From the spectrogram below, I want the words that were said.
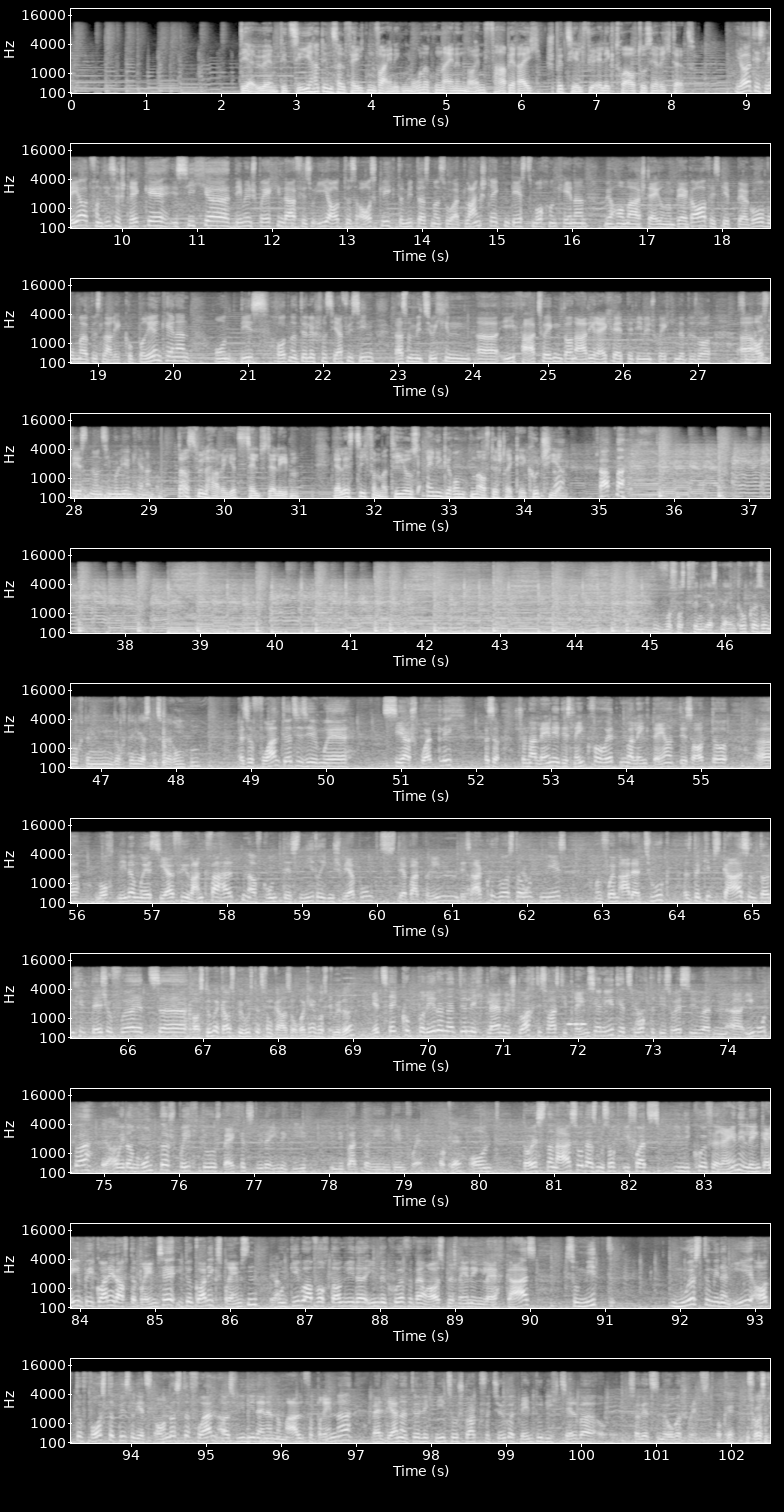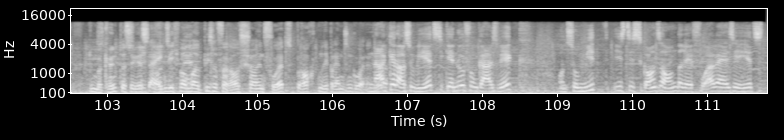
Der ÖMTC hat in Saalfelden vor einigen Monaten einen neuen Fahrbereich speziell für Elektroautos errichtet. Ja, das Layout von dieser Strecke ist sicher dementsprechend auch für so E-Autos ausgelegt, damit dass wir so Art Langstreckentests machen können. Wir haben auch Steigungen bergauf, es geht bergauf, wo wir ein bisschen rekuperieren können. Und das hat natürlich schon sehr viel Sinn, dass wir mit solchen äh, E-Fahrzeugen dann auch die Reichweite dementsprechend ein bisschen äh, austesten und simulieren können. Das will Harry jetzt selbst erleben. Er lässt sich von Matthäus einige Runden auf der Strecke kutschieren. Ja, schaut mal! Was hast du für einen ersten Eindruck also nach den, nach den ersten zwei Runden? Also fahren tut es sich mal sehr sportlich. Also schon alleine das Lenkverhalten, man lenkt ein und das Auto äh, macht nicht einmal sehr viel Wankverhalten aufgrund des niedrigen Schwerpunkts der Batterien, des Akkus, was da ja. unten ist. Und vor allem auch der Zug, also da gibt es Gas und dann kommt der schon vor. Jetzt, äh Kannst du mal ganz bewusst jetzt vom Gas runtergehen, was tut er? Jetzt rekuperiert er natürlich gleich mal stark, das heißt, ich bremse ja nicht. Jetzt macht er das alles über den äh, E-Motor, ja. dann runter, sprich, du speicherst wieder Energie in die Batterie in dem Fall. Okay. Und da ist es dann auch so, dass man sagt, ich fahre jetzt in die Kurve rein, ich lenke ein, ich bin gar nicht auf der Bremse, ich tue gar nichts bremsen ja. und gebe einfach dann wieder in der Kurve beim Rausbeschleunigen leicht Gas. Somit musst du mit einem E-Auto fast ein bisschen jetzt anders fahren, als wie mit einem normalen Verbrenner, weil der natürlich nicht so stark verzögert, wenn du nicht selber, sag jetzt mal, oberschwätzt. Okay, das heißt, man könnte also jetzt eigentlich, wenn man ein bisschen vorausschauend fährt, braucht man die Bremsen gar nicht, Nein, oder? genau, so wie jetzt, die gehen nur vom Gas weg und somit ist das ganz eine andere Fahrweise jetzt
